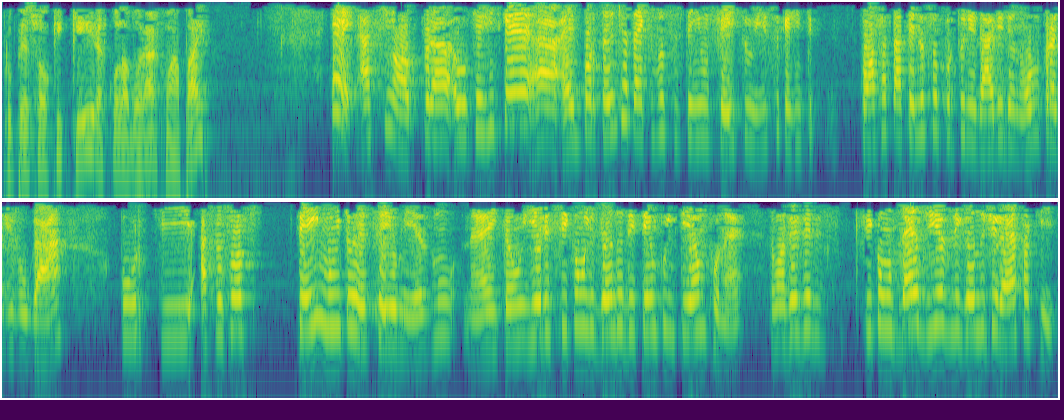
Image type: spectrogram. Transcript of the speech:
para o pessoal que queira colaborar com a PAI? É, assim, ó, pra, o que a gente quer, é importante até que vocês tenham feito isso, que a gente possa estar tá tendo essa oportunidade de novo para divulgar, porque as pessoas têm muito receio mesmo, né? Então, e eles ficam ligando de tempo em tempo, né? Então, às vezes eles ficam uns 10 dias ligando direto aqui.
